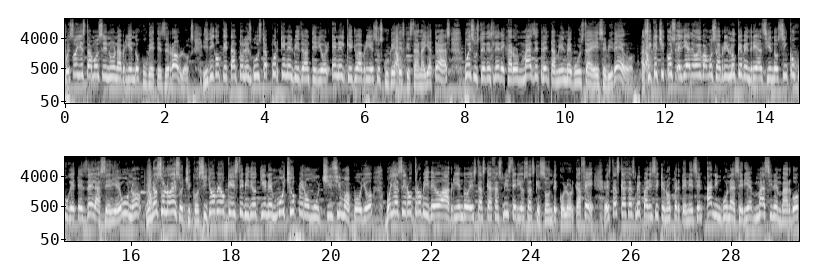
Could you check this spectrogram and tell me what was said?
Pues hoy estamos en un abriendo juguetes de Roblox. Y digo que tanto les gusta porque en el video anterior en el que yo abrí esos juguetes que están ahí atrás Pues ustedes le dejaron más de 30 mil me gusta a ese video. Así que chicos, el día de hoy vamos a abrir lo que vendría siendo juguetes de la serie 1 Y no solo eso chicos, si yo veo que este video tiene mucho pero muchísimo apoyo Voy a hacer otro video abriendo estas cajas misteriosas que son de color café. Estas cajas me parece que no pertenecen a ninguna serie Más sin embargo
